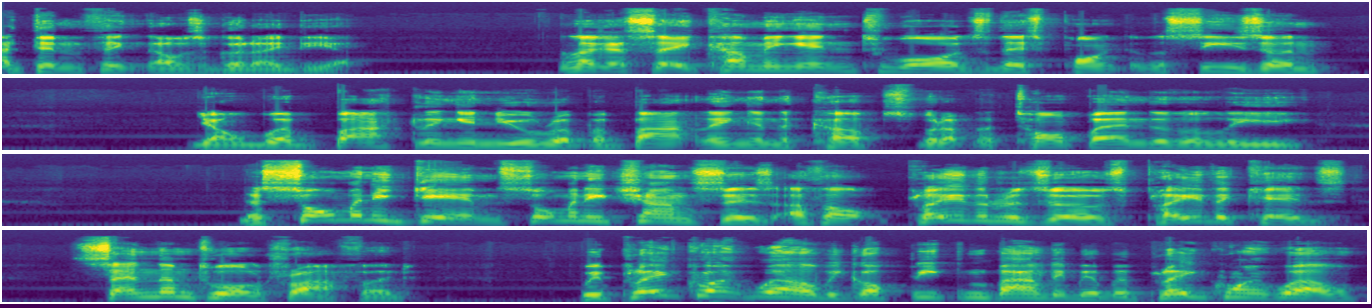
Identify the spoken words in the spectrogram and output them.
I didn't think that was a good idea. Like I say, coming in towards this point of the season, you know, we're battling in Europe, we're battling in the Cups, we're at the top end of the league. There's so many games, so many chances. I thought, play the reserves, play the kids, send them to Old Trafford. We played quite well. We got beaten badly, but we played quite well.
